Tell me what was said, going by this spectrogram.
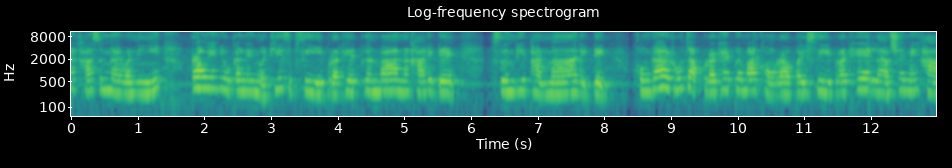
นะคะ ซึ่งในวันนี้ เรายังอยู่กันในหน่วยที่ 14 ประเทศเพื่อนบ้านนะคะ เด็กๆ ซึ่งที่ผ่านมาเด็กๆ คงได้รู้จักประเทศเพื่อนบ้านของเราไป 4 ประเทศแล้วใช่ไหมคะ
